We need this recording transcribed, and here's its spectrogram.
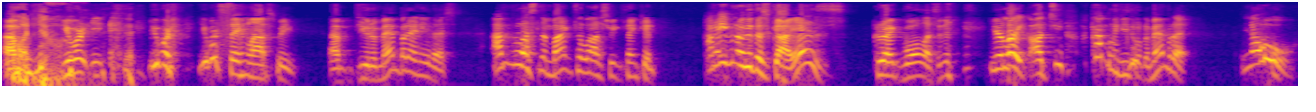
Um, Oh, no. You were you were you were saying last week. Um, do you remember any of this? I'm listening back to last week, thinking I don't even know who this guy is, Gregg Wallace. And you're like, oh, gee, I can't believe you don't remember it. No,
